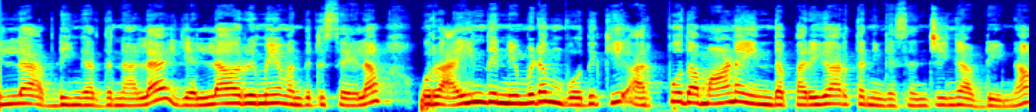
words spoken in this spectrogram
இல்லை அப்படிங்கிறதுனால எல்லாருமே வந்துட்டு செய்யலாம். ஒரு ஐந்து நிமிடம் ஒதுக்கி அற்புதமான இந்த பரிகாரத்தை நீங்கள் செஞ்சீங்க அப்படின்னா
